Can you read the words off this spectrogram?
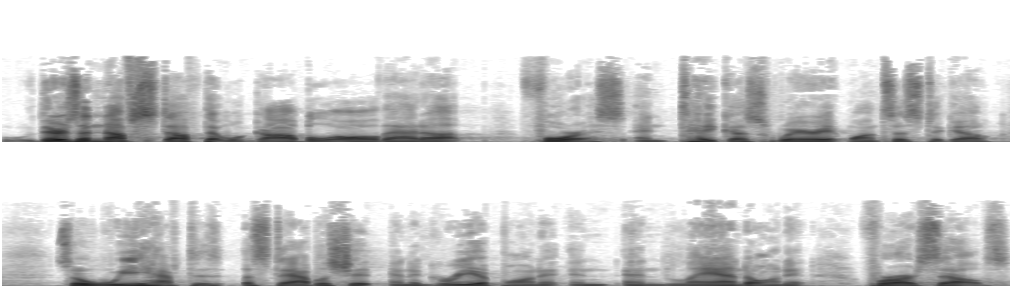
there's enough stuff that will gobble all that up for us and take us where it wants us to go. So we have to establish it and agree upon it and, and land on it for ourselves.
